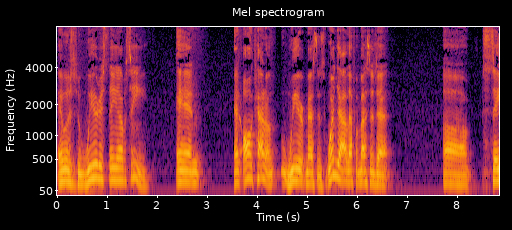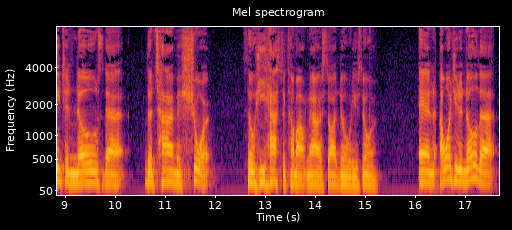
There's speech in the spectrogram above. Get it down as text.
It was the weirdest thing I've seen. And and all kind of weird messages. One guy left a message that uh, Satan knows that the time is short, so he has to come out now and start doing what he's doing. And I want you to know that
